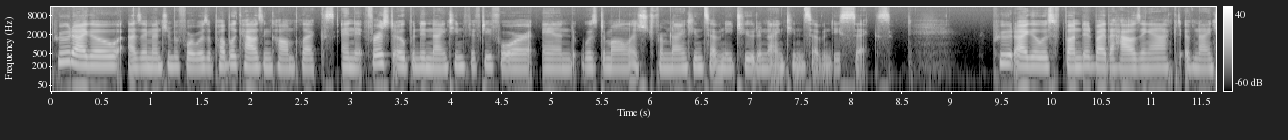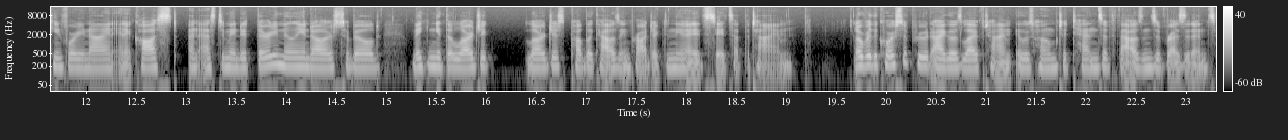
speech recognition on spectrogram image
Pruitt-Igoe, as I mentioned before, was a public housing complex, and it first opened in 1954 and was demolished from 1972 to 1976. Pruitt-Igoe was funded by the Housing Act of 1949, and it cost an estimated $30 million to build, making it the largest, largest public housing project in the United States at the time. Over the course of Pruitt-Igoe's lifetime, it was home to tens of thousands of residents,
